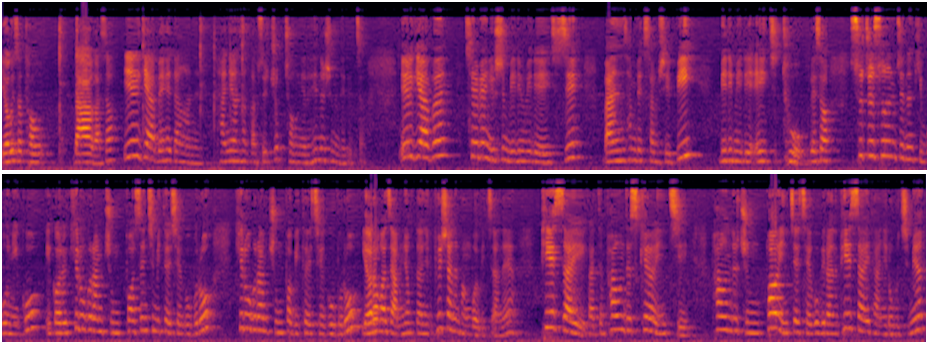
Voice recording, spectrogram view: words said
여기서 더 나아가서 1기압에 해당하는 단위 환산 값을 쭉 정리를 해 놓으시면 되겠죠. 1기압은 760mm Hg 1332 미리미리 H2. 그래서 수주 수은주는 기본이고 이거를 킬로그램중 per 센티미터의 제곱으로 킬로그램중 per 미터의 제곱으로 여러 가지 압력 단위로 표시하는 방법 있잖아요. PSI 같은 파운드 square 인치, 파운드중 per 인치 제곱이라는 PSI 단위로 붙이면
